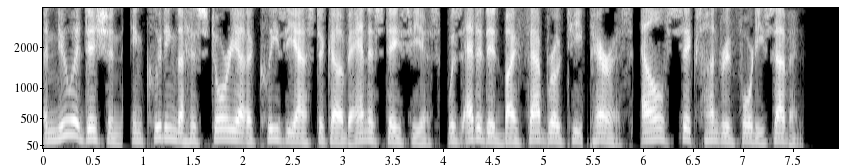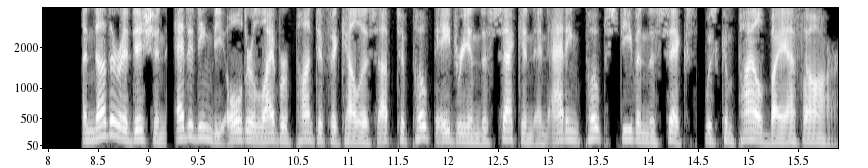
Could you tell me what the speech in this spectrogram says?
A new edition, including the Historia Ecclesiastica of Anastasius, was edited by Fabrotti Paris, L. 647. Another edition, editing the older Liber Pontificalis up to Pope Adrian II and adding Pope Stephen VI, was compiled by Fr.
